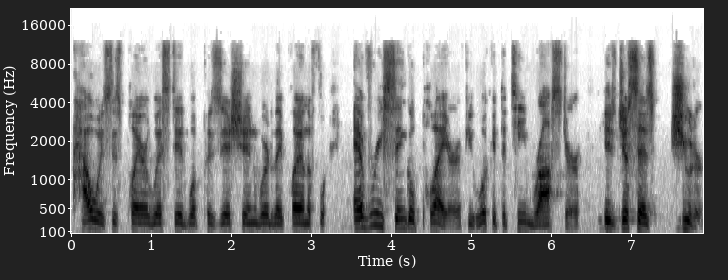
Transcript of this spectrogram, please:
how is this player listed what position where do they play on the floor every single player if you look at the team roster it just says shooter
